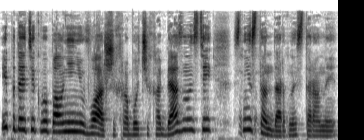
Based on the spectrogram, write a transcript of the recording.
и подойти к выполнению ваших рабочих обязанностей с нестандартной стороны.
